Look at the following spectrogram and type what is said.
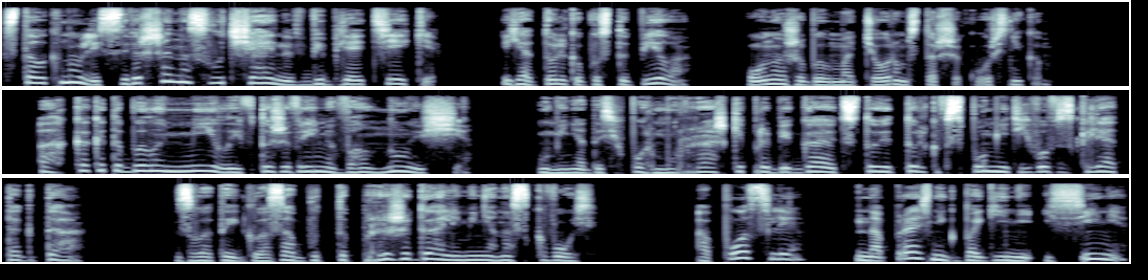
Столкнулись совершенно случайно в библиотеке. Я только поступила, он уже был матерым старшекурсником. Ах, как это было мило и в то же время волнующе. У меня до сих пор мурашки пробегают, стоит только вспомнить его взгляд тогда. Золотые глаза будто прожигали меня насквозь. А после, на праздник богини Исини,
